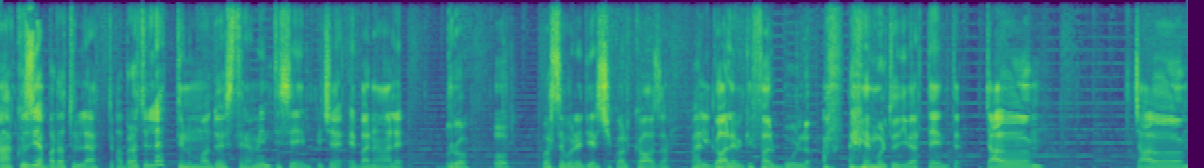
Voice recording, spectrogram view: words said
Ah, così ha bardato il letto. Ha bardato il letto in un modo estremamente semplice e banale. Bro, oh, forse vuole dirci qualcosa. Ma il golem che fa il bullo. È molto divertente. Ciao! Ciao!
